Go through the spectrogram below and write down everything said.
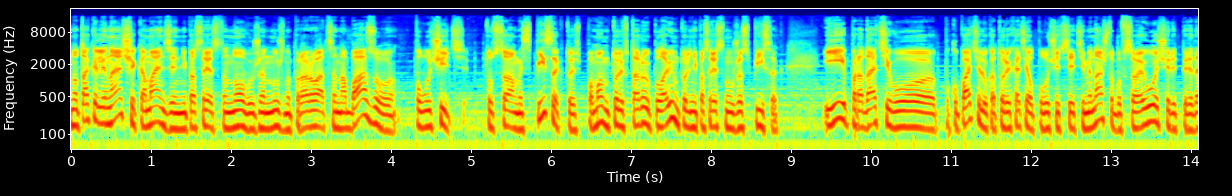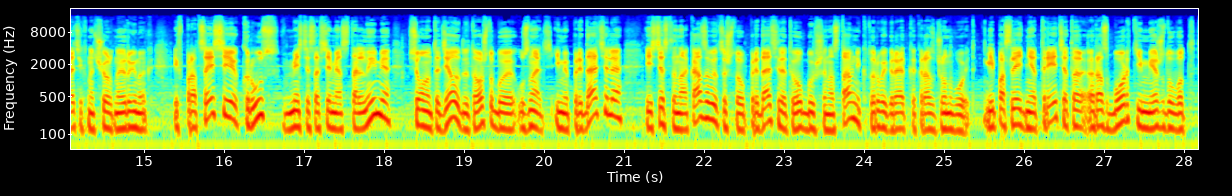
Но так или иначе, команде непосредственно новой уже нужно прорваться на базу, получить тот самый список, то есть, по-моему, то ли вторую половину, то ли непосредственно уже список и продать его покупателю, который хотел получить все эти имена, чтобы в свою очередь передать их на черный рынок. И в процессе Круз вместе со всеми остальными, все он это делает для того, чтобы узнать имя предателя. Естественно, оказывается, что предатель — это его бывший наставник, которого играет как раз Джон Войт. И последняя треть — это разборки между вот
